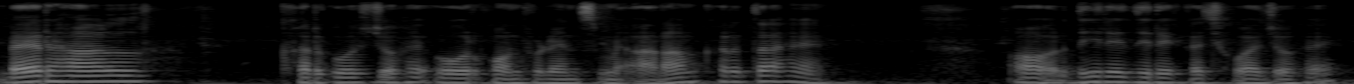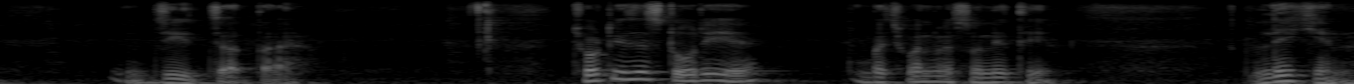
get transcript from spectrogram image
बहरहाल, खरगोश जो है ओवर कॉन्फिडेंस में आराम करता है और धीरे धीरे कछुआ जो है जीत जाता है। छोटी सी स्टोरी है, बचपन में सुनी थी, लेकिन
